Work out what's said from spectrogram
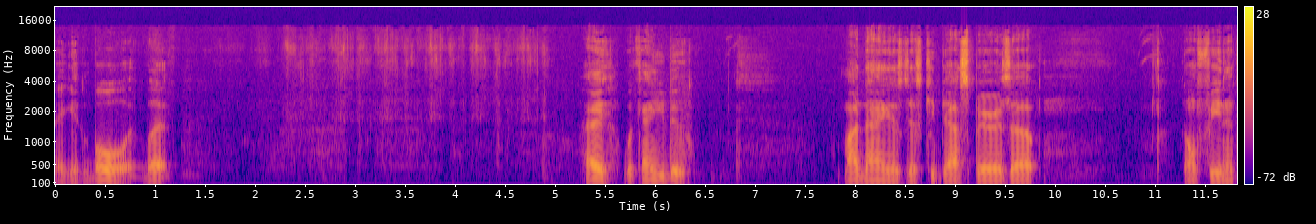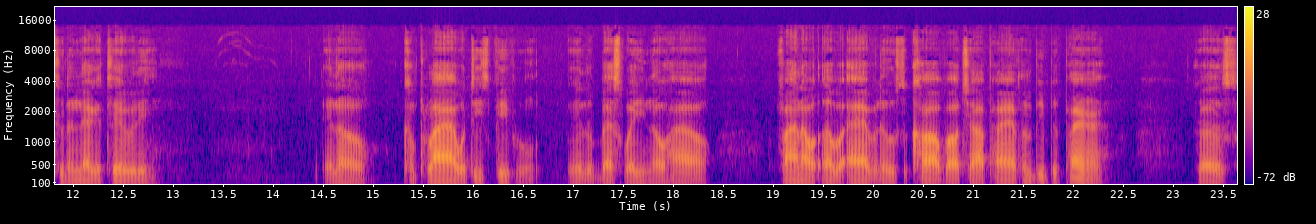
they getting bored, but hey, what can you do? My thing is just keep your spirits up. Don't feed into the negativity. You know, comply with these people know, the best way you know how. Find out other avenues to carve out your path and be preparing. Because,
